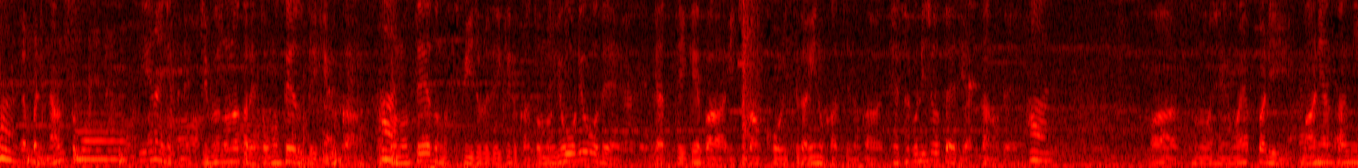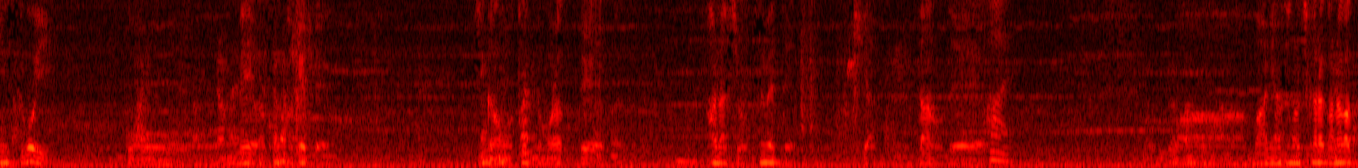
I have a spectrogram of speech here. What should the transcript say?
はい。やっぱり何とも言えないんですよね。自分の中でどの程度できるか、はい。どの程度のスピードでできるかどの要領でやっていけば一番効率がいいのかっていうのが手探り状態でやったので、はい。まあ、その辺はやっぱりマーニャンさんにすごいこう迷惑をかけて時間を取ってもらって話を詰めてやったので。はいまあ、マーニャンさんの力がなかった。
